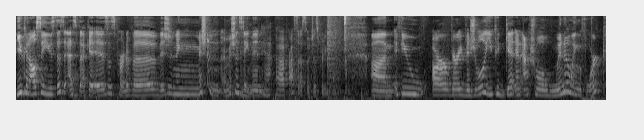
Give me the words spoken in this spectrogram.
you can also use this as Becca is as part of a visioning mission, a mission statement Yeah. uh, process, which is pretty cool. Um, if you are very visual, you could get an actual winnowing fork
